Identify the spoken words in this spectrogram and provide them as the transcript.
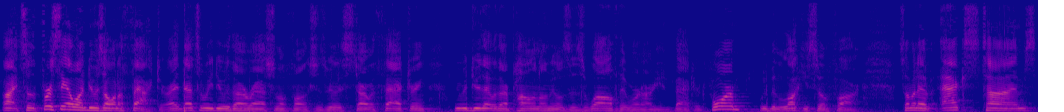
All right, so the first thing I want to do is I want to factor, right? That's what we do with our rational functions. We always start with factoring. We would do that with our polynomials as well if they weren't already in factored form. We've been lucky so far. So I'm going to have x times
